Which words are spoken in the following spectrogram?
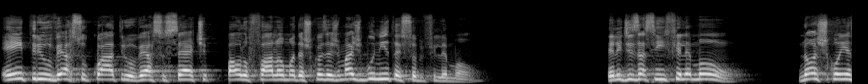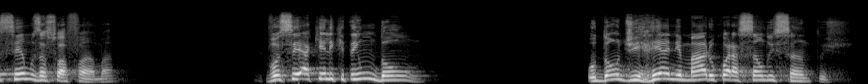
Entre o verso 4 e o verso 7, Paulo fala uma das coisas mais bonitas sobre Filemão. Ele diz assim: Filemão, nós conhecemos a sua fama. Você é aquele que tem um dom, o dom de reanimar o coração dos santos.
